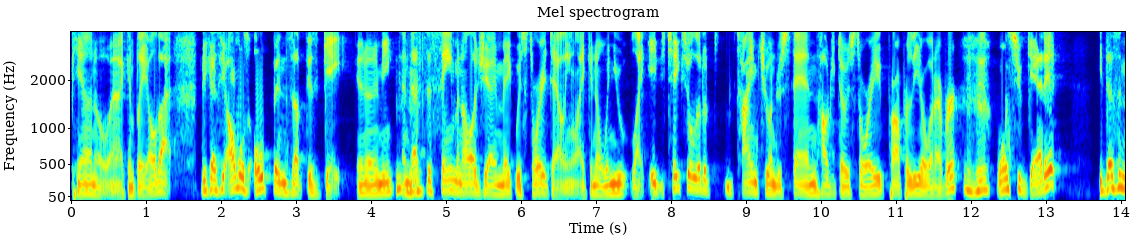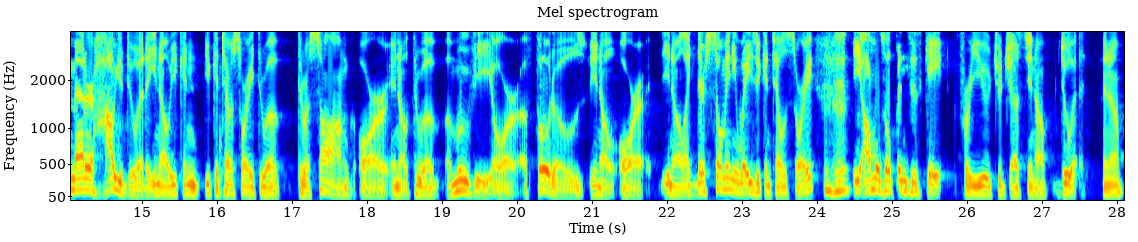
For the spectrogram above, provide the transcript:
piano and I can play all that because he almost opens up this gate, you know what I mean? And mm-hmm. that's the same analogy I make with storytelling. Like, you know, when you like it takes you a little time to understand how to tell a story properly or whatever. Mm-hmm. Once you get it, it doesn't matter how you do it. You know, you can you can tell a story through a through a song or you know through a, a movie or a photos you know or you know like there's so many ways you can tell a story. It almost opens this gate for you to just you know do it you know?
